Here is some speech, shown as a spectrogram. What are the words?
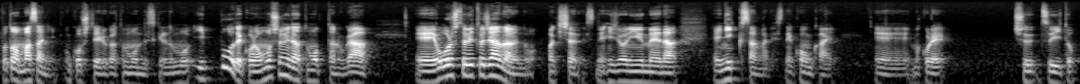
ことをまさに起こしているかと思うんですけれども一方でこれ面白いなと思ったのがウォール・ストリート・ジャーナルの記者ですね非常に有名なニックさんがですね今回、これツイート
